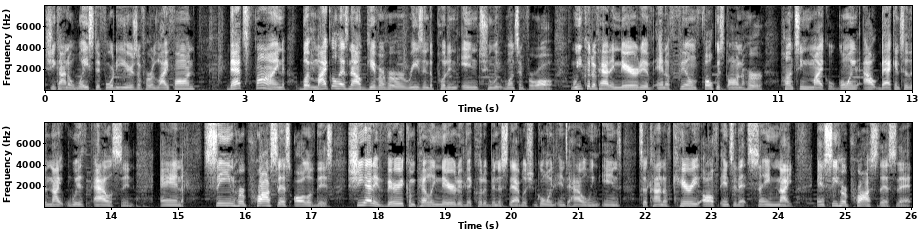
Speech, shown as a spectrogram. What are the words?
she kind of wasted 40 years of her life on that's fine, but Michael has now given her a reason to put an end to it once and for all. We could have had a narrative and a film focused on her hunting Michael, going out back into the night with Allison, and seeing her process all of this. She had a very compelling narrative that could have been established going into Halloween Ends to kind of carry off into that same night and see her process that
